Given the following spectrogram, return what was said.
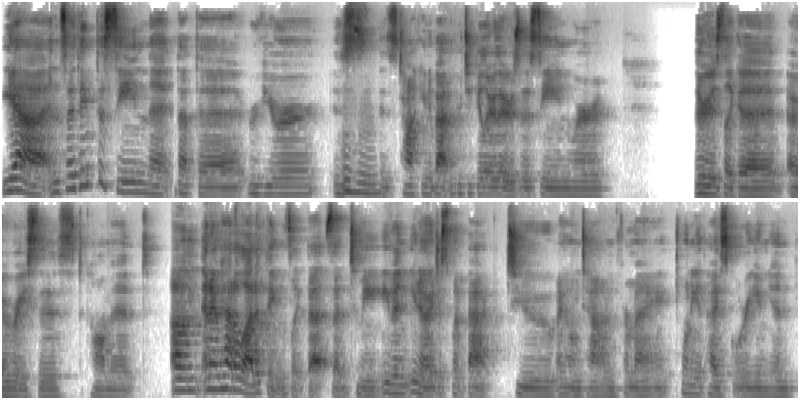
yeah, and so I think the scene that that the reviewer is mm-hmm. is talking about in particular, there's a scene where there is like a, a racist comment um, and I've had a lot of things like that said to me. Even, you know, I just went back to my hometown for my 20th high school reunion.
